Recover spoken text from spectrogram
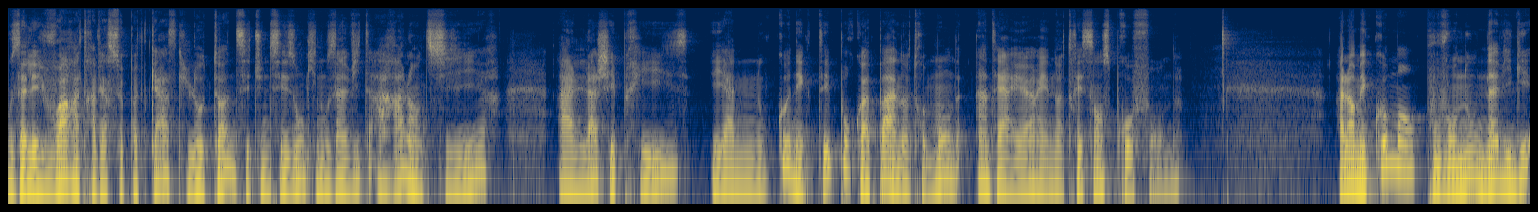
Vous allez le voir à travers ce podcast, l'automne, c'est une saison qui nous invite à ralentir, à lâcher prise et à nous connecter, pourquoi pas, à notre monde intérieur et à notre essence profonde. Alors mais comment pouvons-nous naviguer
